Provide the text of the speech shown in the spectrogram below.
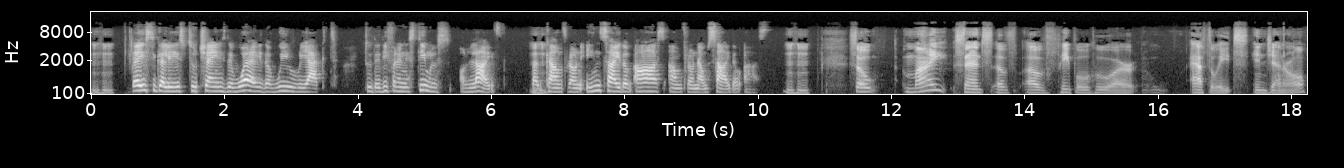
Mm-hmm. Basically, is to change the way that we react to the different stimulus of life that mm-hmm. come from inside of us and from outside of us. Mm-hmm. So, my sense of of people who are athletes in general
